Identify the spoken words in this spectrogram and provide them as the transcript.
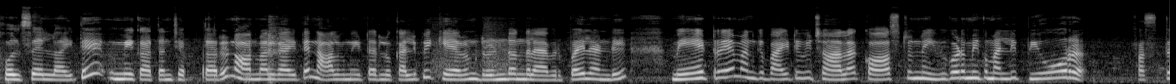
హోల్సేల్లో అయితే మీకు అతను చెప్తారు నార్మల్గా అయితే నాలుగు మీటర్లు కలిపి కేవలం రెండు వందల యాభై రూపాయలు అండి మీటరే మనకి బయటవి చాలా కాస్ట్ ఉన్నాయి. ఇవి కూడా మీకు మళ్ళీ ప్యూర్ ఫస్ట్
